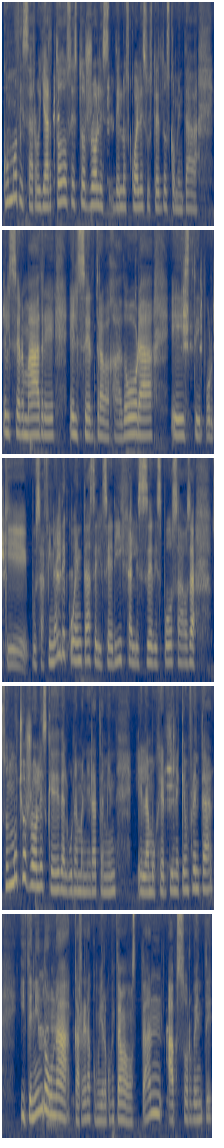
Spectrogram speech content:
cómo desarrollar todos estos roles de los cuales usted nos comentaba, el ser madre, el ser trabajadora, este, porque pues a final de cuentas el ser hija, el ser esposa, o sea, son muchos roles que de alguna manera también eh, la mujer tiene que enfrentar y teniendo una carrera, como ya lo comentábamos, tan absorbente,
